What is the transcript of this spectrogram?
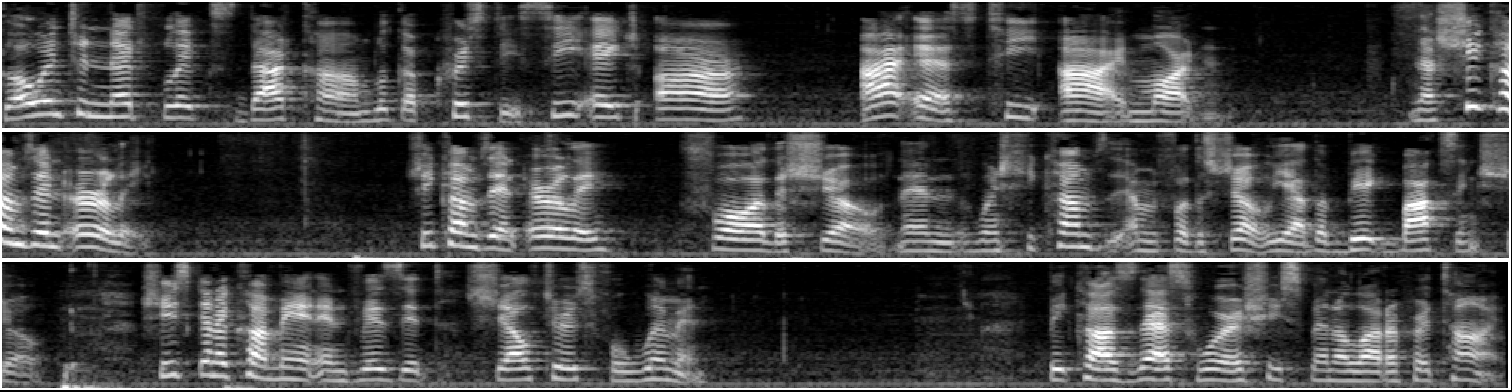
go into Netflix.com, look up Christy, C H R I S T I Martin. Now she comes in early. She comes in early for the show. And when she comes, I mean, for the show, yeah, the big boxing show, she's going to come in and visit shelters for women because that's where she spent a lot of her time.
